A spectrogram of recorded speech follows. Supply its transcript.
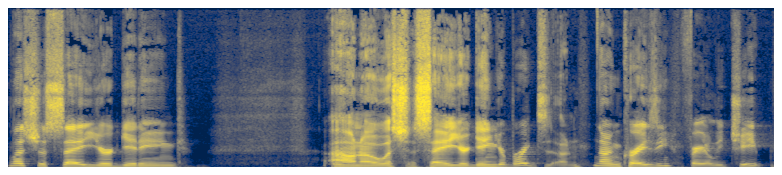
Let's just say you're getting, I don't know, let's just say you're getting your brakes done. Nothing crazy, fairly cheap.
